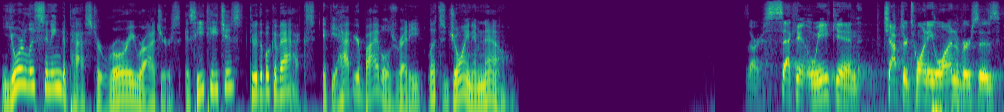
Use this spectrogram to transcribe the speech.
You're listening to Pastor Rory Rogers as he teaches through the book of Acts. If you have your Bibles ready, let's join him now. This is our second week in chapter 21, verses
